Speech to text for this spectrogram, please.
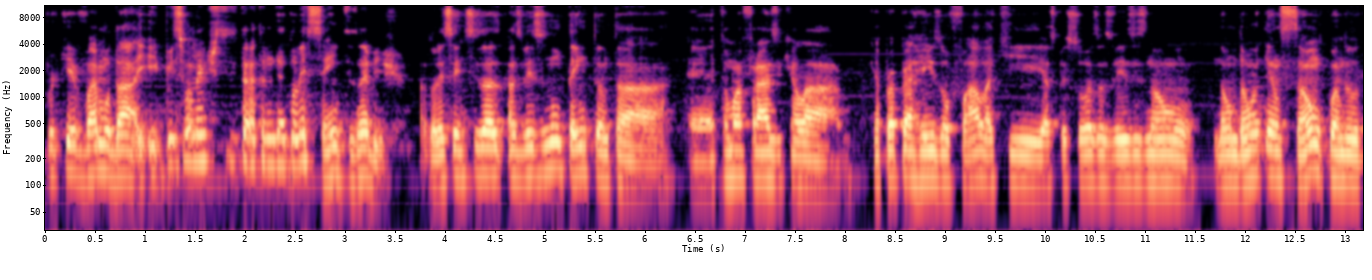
porque vai mudar. E principalmente se tratando de adolescentes, né, bicho? Adolescentes às vezes não tem tanta. É, tem uma frase que ela. que a própria Hazel fala que as pessoas às vezes não, não dão atenção quando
